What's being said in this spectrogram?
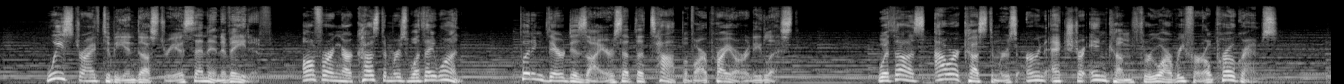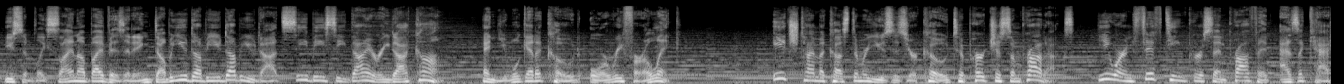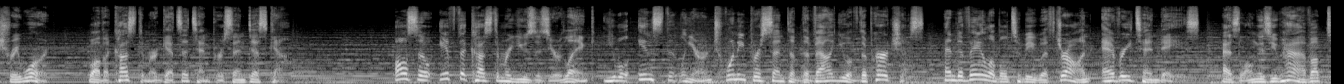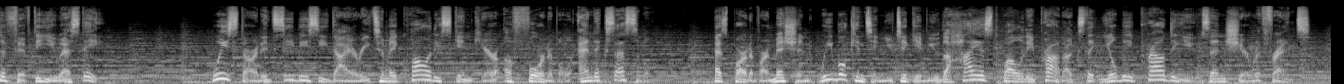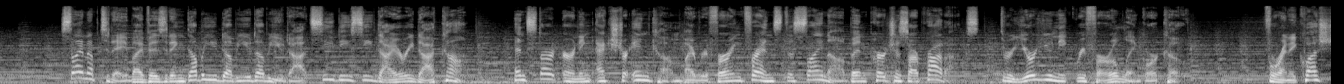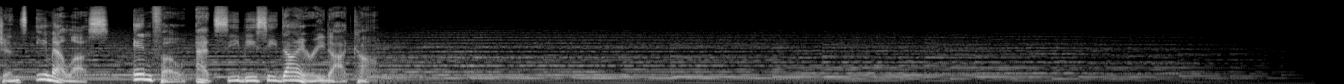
We strive to be industrious and innovative, offering our customers what they want, putting their desires at the top of our priority list. With us, our customers earn extra income through our referral programs. You simply sign up by visiting www.cbcdiary.com and you will get a code or referral link. Each time a customer uses your code to purchase some products, you earn 15% profit as a cash reward, while the customer gets a 10% discount. Also, if the customer uses your link, you will instantly earn 20% of the value of the purchase and available to be withdrawn every 10 days, as long as you have up to 50 USD. We started CBC Diary to make quality skincare affordable and accessible. As part of our mission, we will continue to give you the highest quality products that you'll be proud to use and share with friends. Sign up today by visiting www.cbcdiary.com and start earning extra income by referring friends to sign up and purchase our products through your unique referral link or code. For any questions, email us info at cbcdiary.com.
